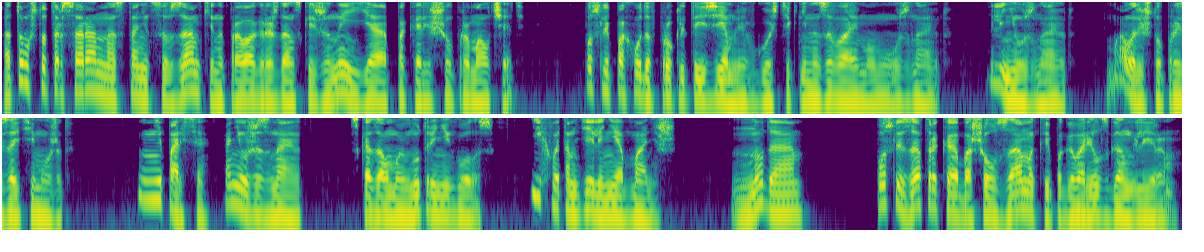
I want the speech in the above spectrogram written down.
О том, что Тарсаранна останется в замке на права гражданской жены, я пока решил промолчать. После похода в проклятые земли в гости к неназываемому узнают. Или не узнают. Мало ли что произойти может. «Не парься, они уже знают», — сказал мой внутренний голос. «Их в этом деле не обманешь». «Ну да». После завтрака обошел замок и поговорил с Ганглиром.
